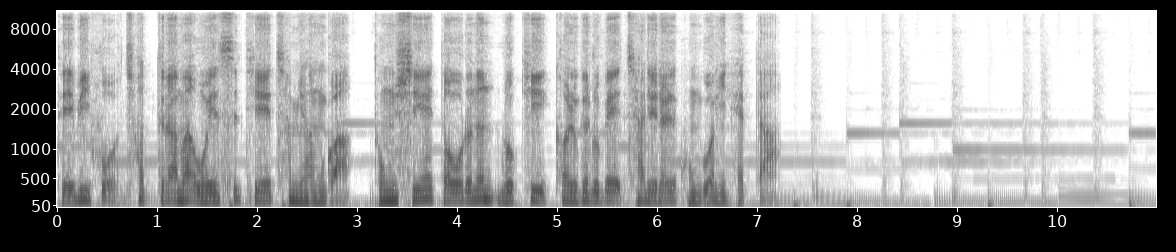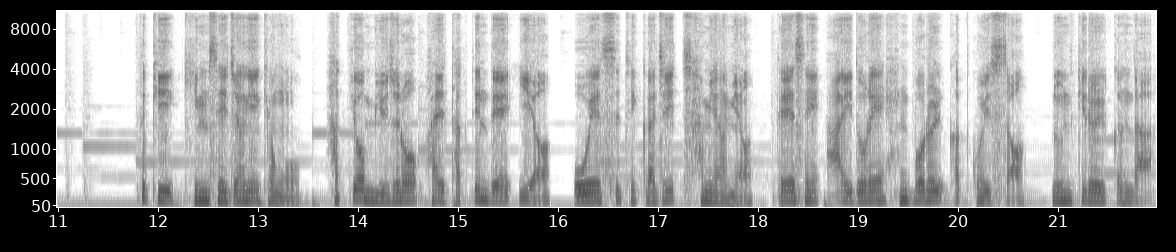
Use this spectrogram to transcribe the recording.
데뷔 후 첫 드라마 OST에 참여함과 동시에 떠오르는 루키 걸그룹의 자리를 공고히 했다. 특히 김세정의 경우 학교 뮤즈로 발탁된 데 이어 OST까지 참여하며 대세 아이돌의 행보를 걷고 있어 눈길을 끈다.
